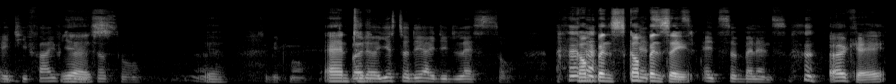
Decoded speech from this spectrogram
85 Yes. kilometers, so uh, Yeah. it's a bit more. And But uh, yesterday I did less, so compens- It's- compensate. It's, it's a balance. Okay.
